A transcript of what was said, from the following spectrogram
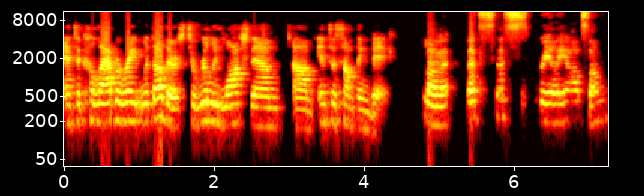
and to collaborate with others to really launch them um, into something big. Love it. That's that's really awesome.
